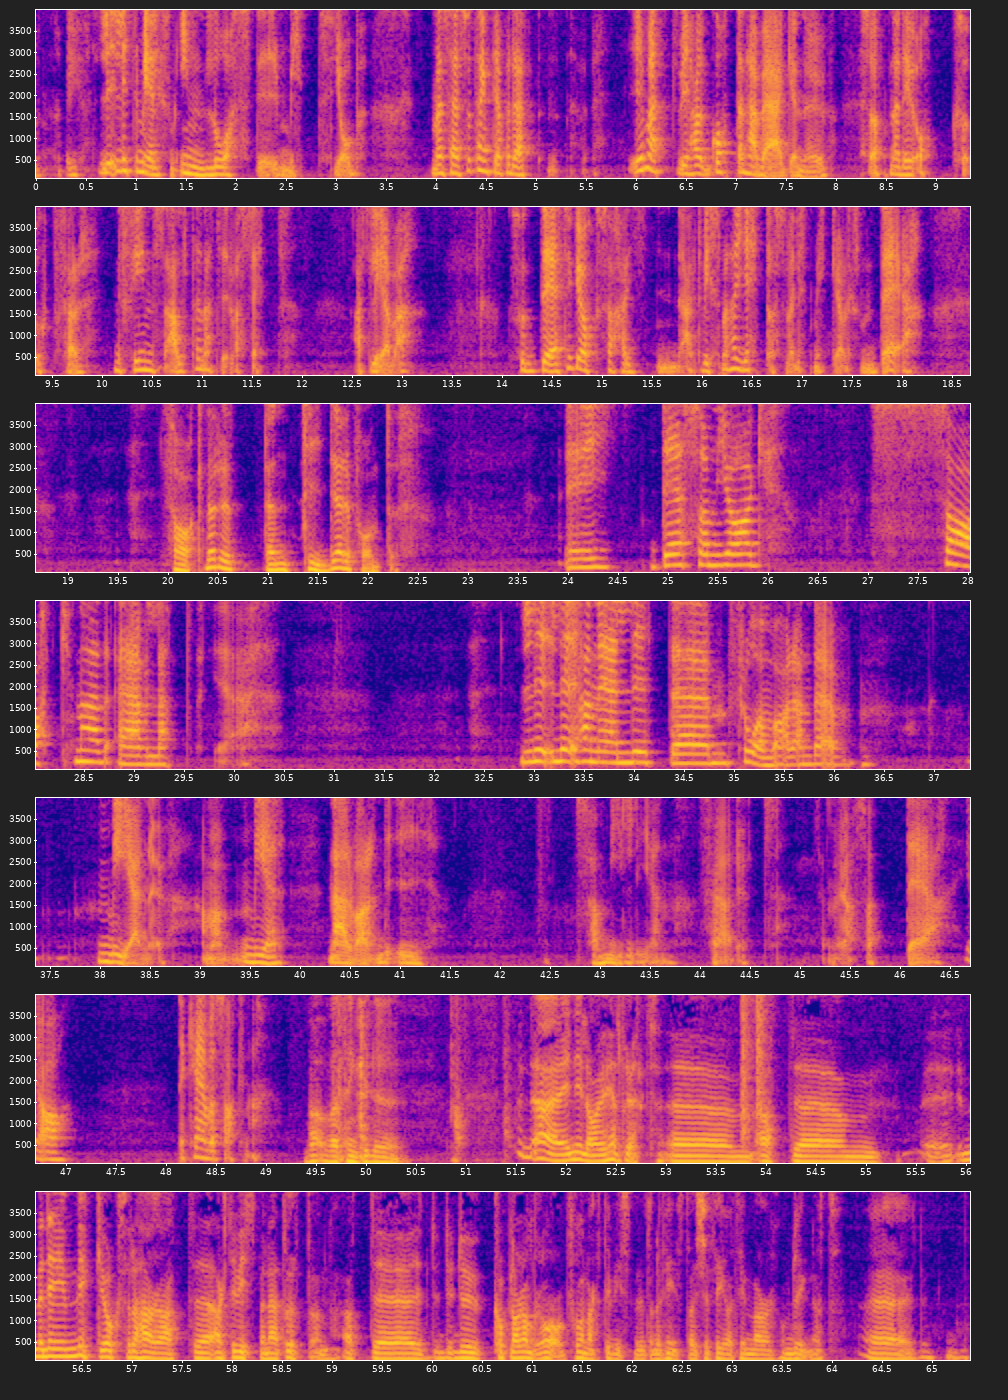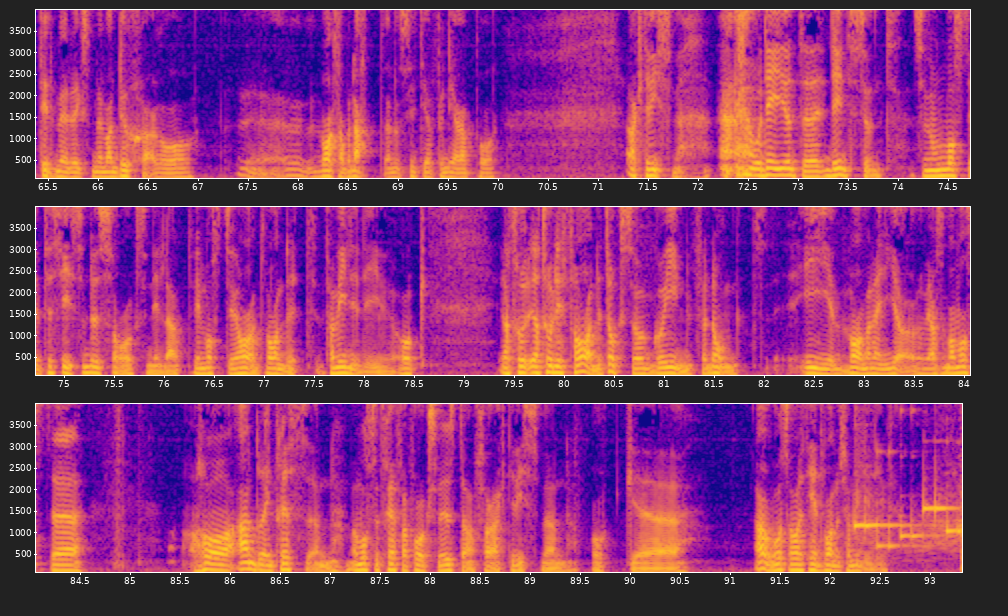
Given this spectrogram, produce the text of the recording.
lite mer liksom inlåst i mitt jobb. Men sen så tänkte jag på det att i och med att vi har gått den här vägen nu så öppnar det också upp för det finns alternativa sätt att leva. Så det tycker jag också har, aktivismen har gett oss väldigt mycket av liksom det. Saknar du den tidigare Pontus? Eh, det som jag saknar är väl att li, li, han är lite mm, frånvarande mer nu. Han var mer närvarande i familjen förut. Känner jag. Så att det, ja, det kan jag väl sakna. Va, vad tänker du? Nej, Nilla har ju helt rätt. Uh, att, uh, Eh, men det är mycket också det här att eh, aktivismen äter upp en. Att eh, du, du, kopplar aldrig av från aktivismen utan det finns där 24 timmar om dygnet. till och med liksom när man duschar och vaknar på natten och sitter och funderar på aktivism. Och det är ju inte, det är inte sunt. Så man måste, precis som du sa också Nilla, att vi måste ju ha ett vanligt familjeliv. Och jag tror, jag tror det är farligt också att gå in för långt i vad man än gör. Alltså man måste ha andra intressen. Man måste träffa folk som är utanför aktivismen. Och eh, ja, man måste ha ett helt vanligt familjeliv.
